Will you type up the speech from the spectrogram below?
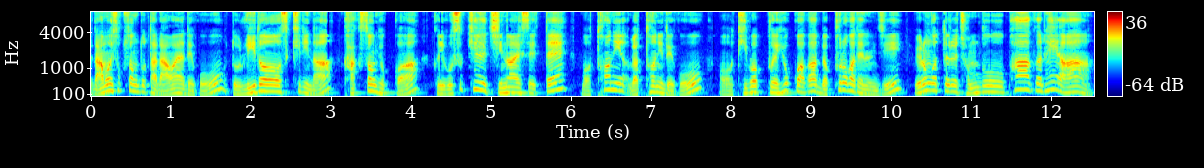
나머지 속성도 다 나와야 되고 또 리더 스킬이나 각성 효과 그리고 스킬 진화했을 때 뭐 턴이 몇 턴이 되고 어 디버프의 효과가 몇 프로가 되는지 이런 것들을 전부 파악을 해야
